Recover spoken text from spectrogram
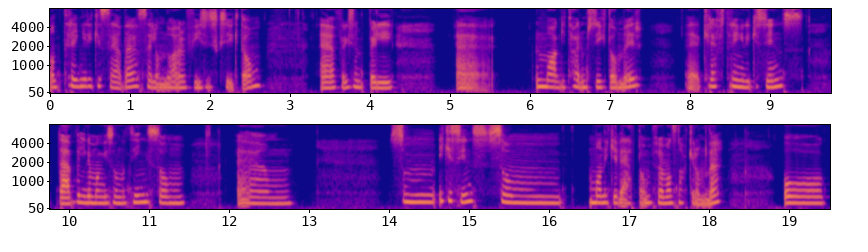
Man trenger ikke se det selv om du har en fysisk sykdom, eh, f.eks. Eh, mage-tarmsykdommer. Eh, kreft trenger ikke syns. Det er veldig mange sånne ting som eh, Som ikke syns, som man ikke vet om før man snakker om det. Og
